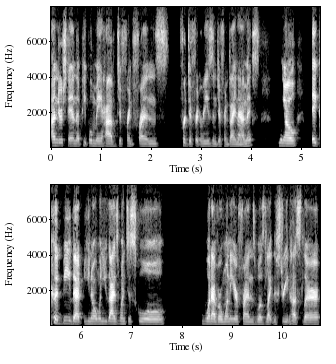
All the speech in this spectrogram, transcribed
understand that people may have different friends for different reasons, different dynamics. Right. You know, it could be that, you know, when you guys went to school, whatever, one of your friends was like the street hustler,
